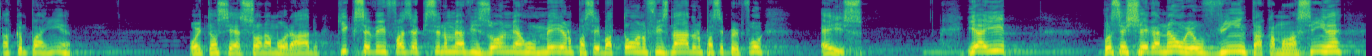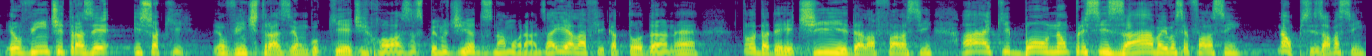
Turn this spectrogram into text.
a campainha? Ou então, se é só namorado, o que, que você veio fazer aqui? Você não me avisou, não me arrumei, eu não passei batom, eu não fiz nada, eu não passei perfume. É isso. E aí, você chega, não, eu vim, tá com a mão assim, né? Eu vim te trazer isso aqui eu vim te trazer um buquê de rosas pelo dia dos namorados. Aí ela fica toda, né, toda derretida, ela fala assim: ai que bom, não precisava. Aí você fala assim: não, precisava sim.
